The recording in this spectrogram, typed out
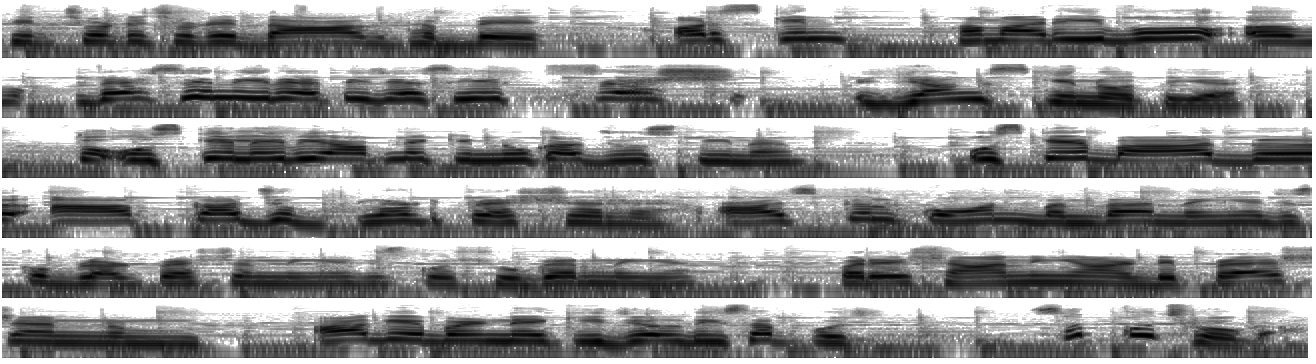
फिर छोटे छोटे दाग, धब्बे और स्किन हमारी वो वैसे नहीं रहती जैसी एक फ्रेश यंग स्किन होती है। तो उसके लिए भी आपने किन्नू का जूस पीना है। उसके बाद आपका जो ब्लड प्रेशर है, आजकल कौन बंदा नहीं है जिसको ब्लड प्रेशर नहीं है, जिसको शुगर नहीं है परेशानियाँ डिप्रेशन आगे बढ़ने की जल्दी सब कुछ सब कुछ होगा।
